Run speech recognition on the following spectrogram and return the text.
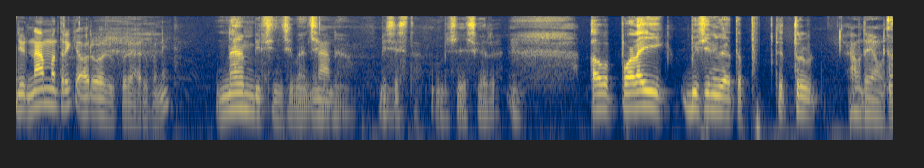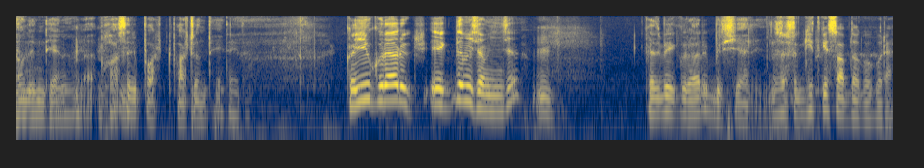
यो नाम मात्रै कि अरू अरू कुराहरू पनि? नाम बिर्सिन्छु मान्छे नाम विशेष त। विशेष गरेर। अब पढाइ बिर्सिने भए त त्यत्रो आउँदै आउँदै आउँदैन थिएन होला। कसरी फर्स्ट फर्स्ट हुन्थेँ? त्यही त। कैयौँ कुराहरू एकदमै सम्झिन्छ। कतिपय कुराहरू बिर्सिहालिन्छ जस्तो गीतकै शब्दको कुरा।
